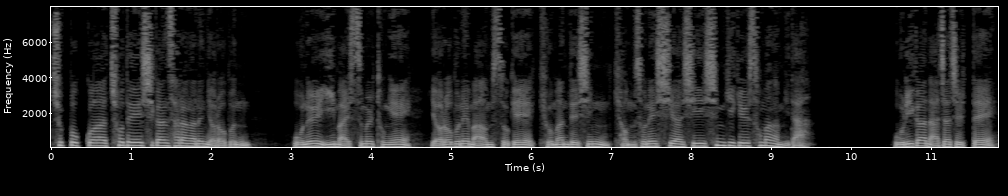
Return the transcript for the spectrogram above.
축복과 초대의 시간 사랑하는 여러분, 오늘 이 말씀을 통해 여러분의 마음속에 교만 대신 겸손의 씨앗이 심기길 소망합니다. 우리가 낮아질 때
